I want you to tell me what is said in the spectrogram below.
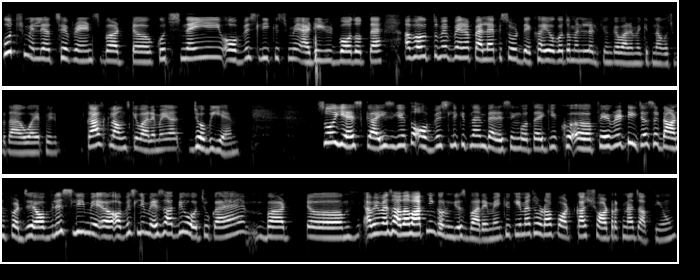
कुछ मिले अच्छे फ्रेंड्स बट कुछ नहीं। ऑब्वियसली कुछ में एटीट्यूड बहुत होता है। अब अगर तुम्हें मेरा पहला एपिसोड देखा ही होगा तो मैंने लड़कियों के बारे में कितना कुछ बताया हुआ है फिर क्लास क्लाउंस के बारे में या जो भी है। सो यस गाइस ये तो ऑब्वियसली कितना एम्बेरसिंग होता है कि फेवरेट टीचर से डांट पड़ जाए। ऑब्वियसली ऑब्वियसली मेरे साथ भी हो चुका है बट uh, अभी मैं ज़्यादा बात नहीं करूँगी उस बारे में क्योंकि मैं थोड़ा पॉडकास्ट शॉर्ट रखना चाहती हूँ।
